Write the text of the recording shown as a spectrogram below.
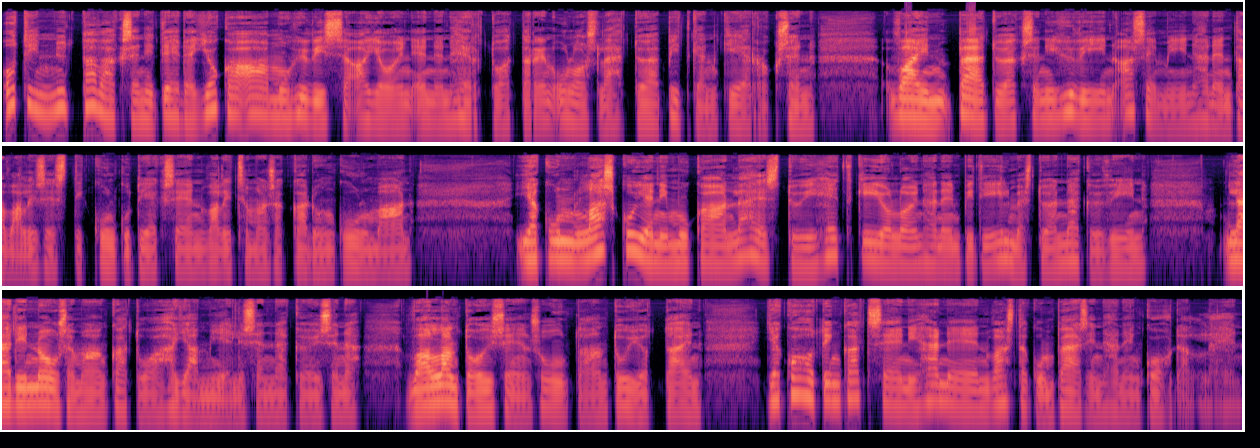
Otin nyt tavakseni tehdä joka aamu hyvissä ajoin ennen herttuattaren uloslähtöä pitkän kierroksen, vain päätyäkseni hyviin asemiin hänen tavallisesti kulkutiekseen valitsemansa kadun kulmaan, ja kun laskujeni mukaan lähestyi hetki, jolloin hänen piti ilmestyä näkyviin, lähdin nousemaan katua hajamielisen näköisenä, vallan toiseen suuntaan tuijottaen, ja kohotin katseeni häneen vasta kun pääsin hänen kohdalleen,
